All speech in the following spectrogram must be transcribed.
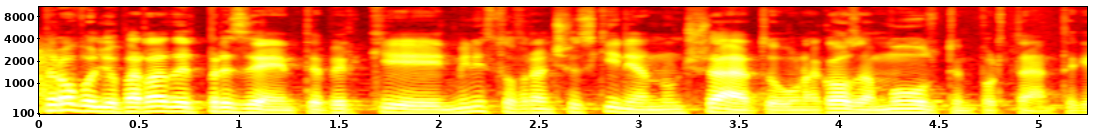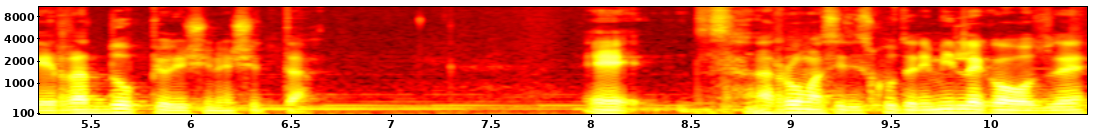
Però voglio parlare del presente perché il ministro Franceschini ha annunciato una cosa molto importante che è il raddoppio di Cinecittà. E a Roma si discute di mille cose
